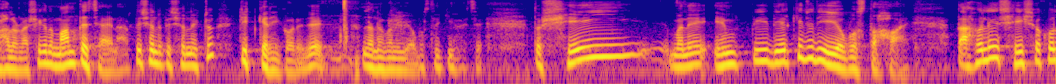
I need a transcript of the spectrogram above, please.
ভালো না, সে কিন্তু মানতে চায় না। পিছনে পিছনে একটু টিটকারি করে যে জনগণের এই অবস্থায় কী হয়েছে? তো সেই মানে এমপিদেরকে যদি এই অবস্থা হয়, তাহলে সেই সকল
